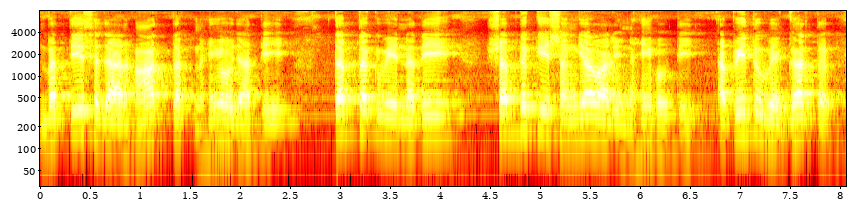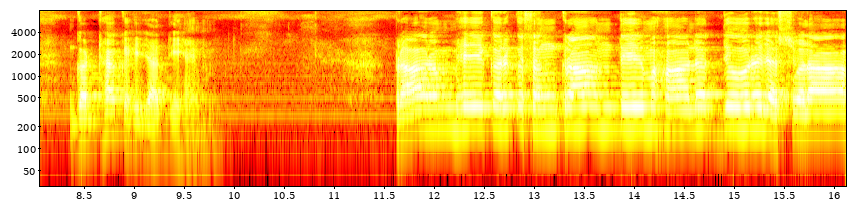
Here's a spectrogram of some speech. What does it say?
बत्तीस हज़ार हाथ तक नहीं हो जाती, तब तक वे नदी शब्द की संज्ञा वाली नहीं होती, अपितु वे गर्त, गड्ढा कही जाती हैं। प्रारंभे कर्क संक्रांति महानद्यो रजस्वला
